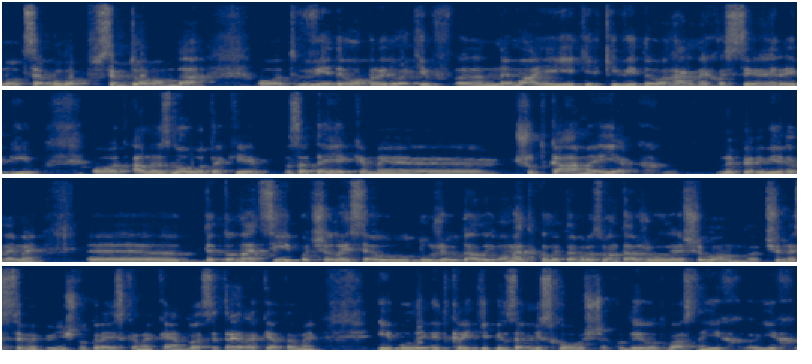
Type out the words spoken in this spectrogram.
ну це було б симптомом. Да? От відео прильотів е, немає, є тільки відео гарних ось цих грибів. От, але знову таки, за деякими е, чутками, як неперевіреними, е, детонації почалися у дуже вдалий момент, коли там розвантажували ешелон чи не з цими північно-корейськими КМ-23 ракетами, і були відкриті підземні сховища, куди от власне їх, їх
